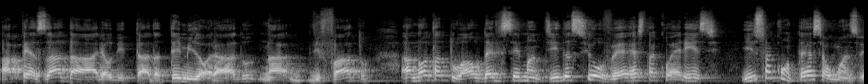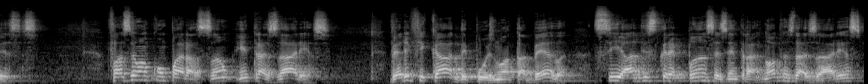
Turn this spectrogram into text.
apesar da área auditada ter melhorado, na, de fato, a nota atual deve ser mantida se houver esta coerência. Isso acontece algumas vezes. Fazer uma comparação entre as áreas. Verificar depois numa tabela se há discrepâncias entre as notas das áreas,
